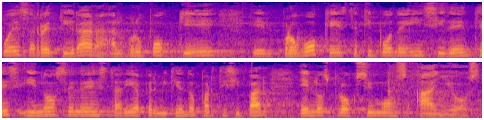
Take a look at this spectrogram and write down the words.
pues retirar al grupo que provoque este tipo de incidentes y no se le estaría permitiendo participar en los próximos años.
